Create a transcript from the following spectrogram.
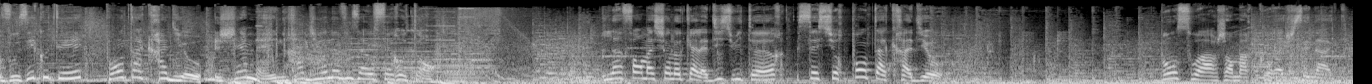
Vous écoutez Pontac Radio. Jamais une radio ne vous a offert autant. L'information locale à 18h, c'est sur Pontac Radio. Bonsoir Jean-Marc Courage Sénac.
